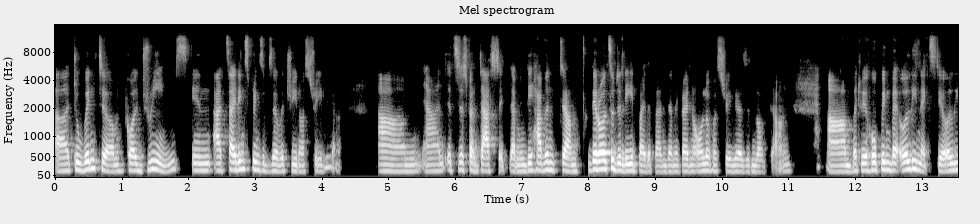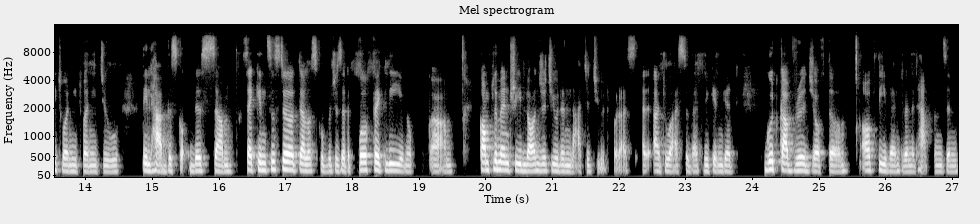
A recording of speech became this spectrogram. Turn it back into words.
uh, to winter called DREAMS in, at Siding Springs Observatory in Australia. Um, and it's just fantastic. I mean, they haven't, um, they're also delayed by the pandemic right now. All of Australia is in lockdown. Um, but we're hoping by early next year, early 2022, they'll have this, this um, second sister telescope, which is at a perfectly, you know, um, complementary longitude and latitude for us, uh, to us, so that we can get good coverage of the, of the event when it happens. And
